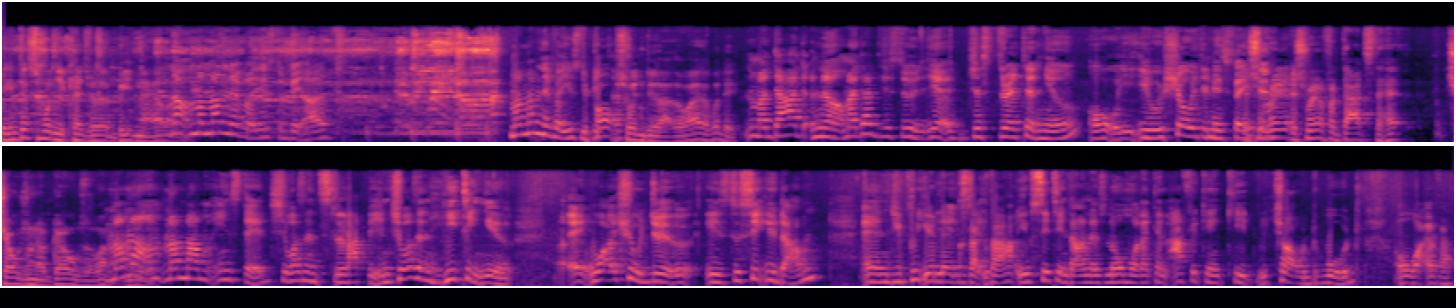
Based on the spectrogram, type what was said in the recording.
You can discipline your kids without beating the hell out of them. No, my mom never used to beat us. every day now. My mom never used to Your beat pops us. wouldn't do that though either, would he? My dad, no, my dad used to yeah just threaten you, or he will show it in his face. It's rare, it's rare for dads to hit children or girls or women. My mom, my mom instead, she wasn't slapping, she wasn't hitting you. Eh, What she would do is to sit you down, and you put your legs like that. You're sitting down as normal, like an African kid, child would, or whatever.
